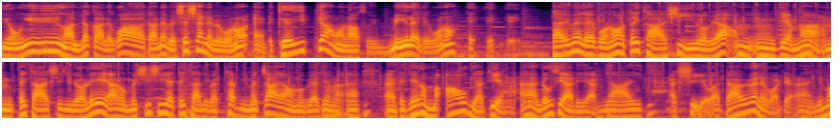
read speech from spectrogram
ဟေးအောင်ရေးငါလက်ကလည်းကွာဒါနဲ့ပဲရှက်ရှက်နေပဲပေါ့နော်အဲတကယ်ကြီးပြမလားဆိုရင်မေးလိုက်တယ်ပေါ့နော်ဟဲ့ဟဲ့ဟဲ့ ဒါပေမဲ့လည်းပေါ့နော်တိတ်ခါရှိတော့ဗျာอืมอืมတည်မလားอืมတိတ်ခါရှိကြတော့လေအဲ့လိုမရှိရှိရဲ့တိတ်ခါလေးပဲထပ်ပြီးမကြရအောင်လို့ဗျာတည်မလားအဲအဲတကယ်တော့မအားဘူးဗျာတည်မလားအဲလုံးစရာတွေကအများကြီးအရှိရောဒါပေမဲ့လည်းကွာတဲ့အဲညီမ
